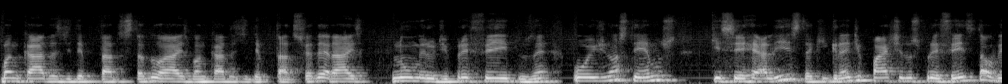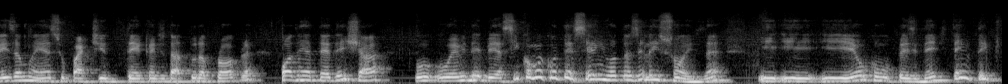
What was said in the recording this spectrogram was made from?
bancadas de deputados estaduais, bancadas de deputados federais, número de prefeitos. Né? Hoje nós temos que ser realista que grande parte dos prefeitos, talvez amanhã, se o partido tenha candidatura própria, podem até deixar o, o MDB, assim como aconteceu em outras eleições. Né? E, e, e eu, como presidente, tenho, tenho,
